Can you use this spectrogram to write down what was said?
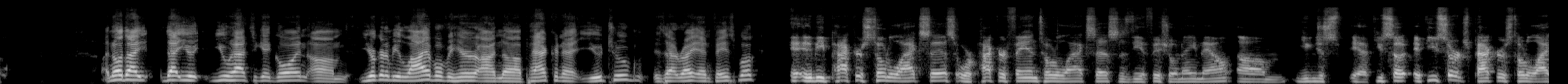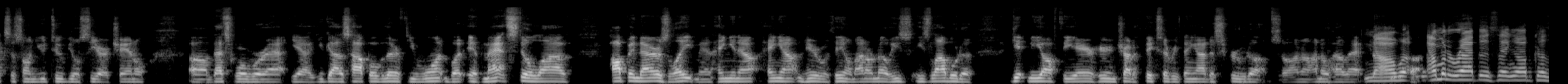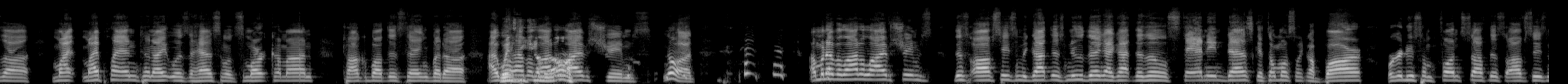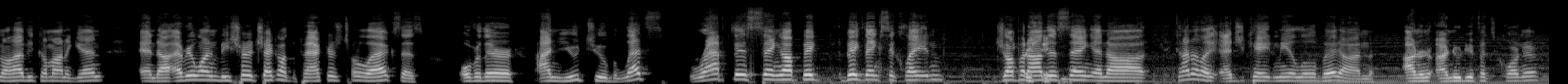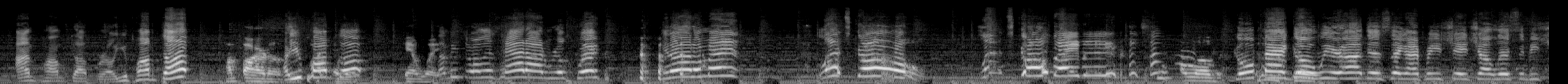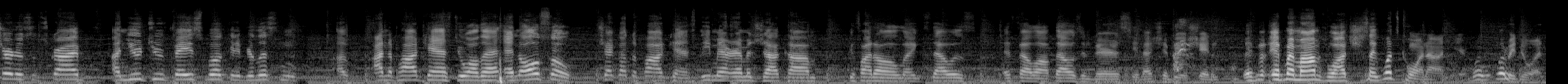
I know that that you you have to get going. Um, you're going to be live over here on uh, Packernet YouTube. Is that right? And Facebook. It'd be Packers Total Access or Packer Fan Total Access is the official name now. Um, you can just yeah, if you so if you search Packers Total Access on YouTube, you'll see our channel. Um, that's where we're at. Yeah, you guys hop over there if you want. But if Matt's still live, hop into ours late, man. Hanging out, hang out in here with him. I don't know. He's he's liable to get me off the air here and try to fix everything I just screwed up. So I know I know how that. No, uh, I'm gonna wrap this thing up because uh my my plan tonight was to have someone smart come on talk about this thing, but uh I will have a lot of live streams. No. I, I'm gonna have a lot of live streams this off season. We got this new thing. I got this little standing desk. It's almost like a bar. We're gonna do some fun stuff this off season. I'll have you come on again. And uh, everyone, be sure to check out the Packers Total Access over there on YouTube. Let's wrap this thing up. Big big thanks to Clayton jumping Appreciate on this you. thing and uh kind of like educating me a little bit on on our, our new defense corner. I'm pumped up, bro. You pumped up? I'm fired up. Are you pumped Can't up? Wait. Can't wait. Let me throw this hat on real quick. You know what I mean? Let's go. Let's go, baby. I love it. Go back, go. We are on this thing. I appreciate y'all listening. Be sure to subscribe on YouTube, Facebook, and if you're listening uh, on the podcast, do all that. And also, check out the podcast, themattramage.com. You'll find all the links. That was, it fell off. That was embarrassing. That should be ashamed. If, if my mom's watching, she's like, what's going on here? What, what are we doing?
